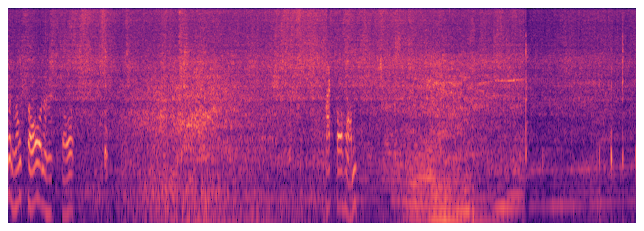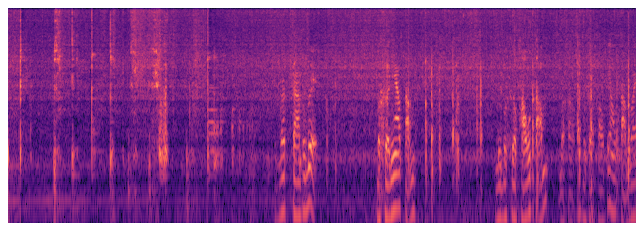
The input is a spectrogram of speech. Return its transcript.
คนเมืองวนของโซนะฮะโซพัดพอหอมแล้วตามไปด้วยบะเขือเงาตำหรือบะเขือเผาตำบะเขือบะเขือเผาที่เราตำไว้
